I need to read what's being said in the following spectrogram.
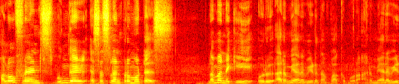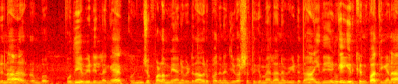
ஹலோ ஃப்ரெண்ட்ஸ் உங்கள் எஸ்எஸ்லன் ப்ரொமோட்டர்ஸ் நம்ம இன்னைக்கு ஒரு அருமையான வீடை தான் பார்க்க போகிறோம் அருமையான வீடுனா ரொம்ப புதிய வீடு இல்லைங்க. கொஞ்சம் பழமையான வீடு தான். ஒரு பதினஞ்சு வருஷத்துக்கு மேலான வீடு தான். இது எங்கே இருக்குன்னு பார்த்தீங்கன்னா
